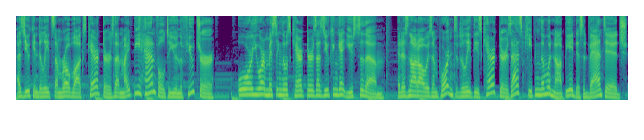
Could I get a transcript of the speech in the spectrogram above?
as you can delete some Roblox characters that might be handful to you in the future or you are missing those characters as you can get used to them. It is not always important to delete these characters as keeping them would not be a disadvantage.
